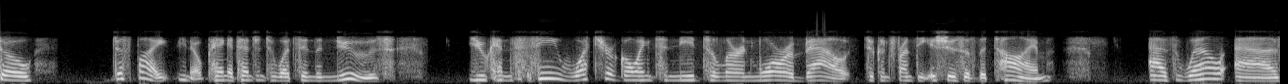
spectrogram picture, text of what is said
So just by, you know, paying attention to what's in the news, you can see what you're going to need to learn more about to confront the issues of the time, as well as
